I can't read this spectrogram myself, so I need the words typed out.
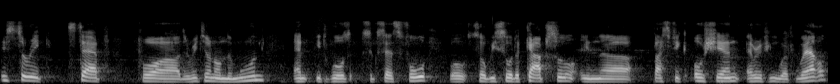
historic step for uh, the return on the moon, and it was successful. Well, so we saw the capsule in the uh, Pacific Ocean. Everything went well,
